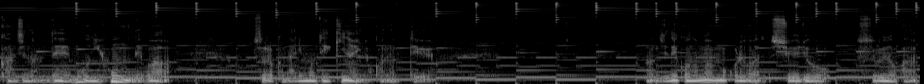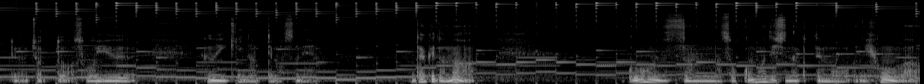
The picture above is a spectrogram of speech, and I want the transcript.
感じなんでもう日本ではおそらく何もできないのかなっていう感じでこのままこれは終了するのかなっていうのはちょっとそういう雰囲気になってますね。だけどまあゴーンさんがそこまでしなくても日本は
